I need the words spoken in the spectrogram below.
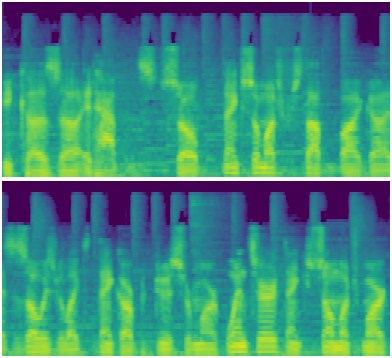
because uh, it happens. So thanks so much for stopping by, guys. As always, we'd like to thank our producer, Mark Winter. Thank you so much, Mark.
